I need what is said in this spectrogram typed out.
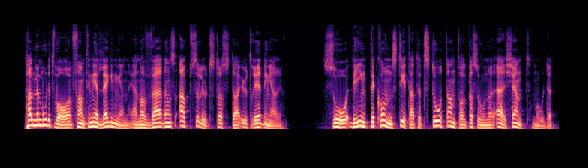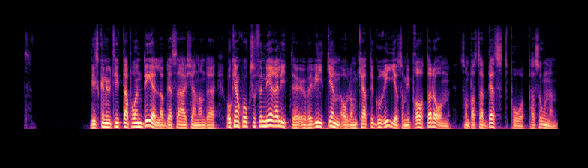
Palmemordet var, fram till nedläggningen, en av världens absolut största utredningar. Så det är inte konstigt att ett stort antal personer erkänt mordet. Vi ska nu titta på en del av dessa erkännande och kanske också fundera lite över vilken av de kategorier som vi pratade om som passar bäst på personen.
